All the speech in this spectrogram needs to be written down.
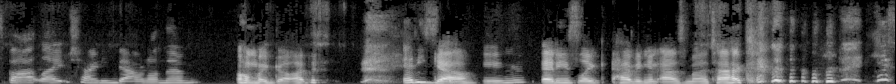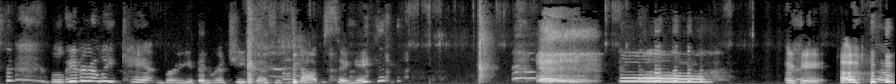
spotlight shining down on them. oh my god Eddie's Yeah. dying. eddie's like having an asthma attack he literally can't breathe, and Richie doesn't stop singing. Oh. okay. um,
